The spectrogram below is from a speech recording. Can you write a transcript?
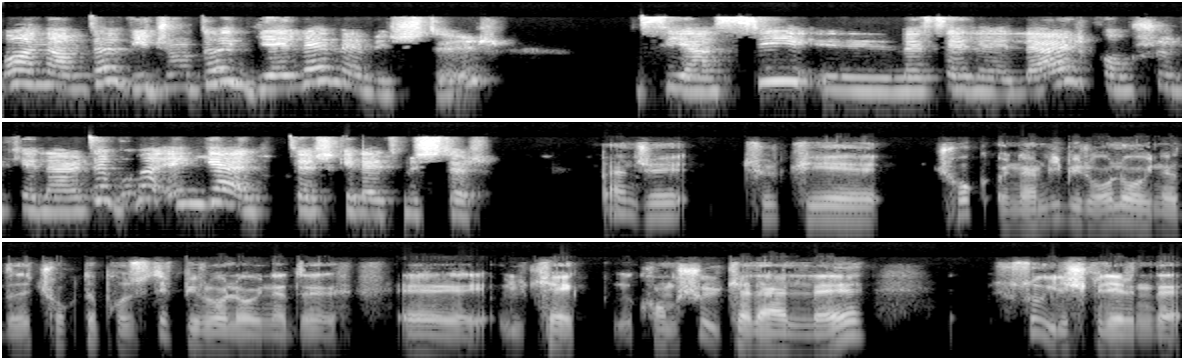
bu anlamda vücuda gelememiştir. Siyasi e, meseleler komşu ülkelerde buna engel teşkil etmiştir. Bence Türkiye çok önemli bir rol oynadığı, çok da pozitif bir rol oynadığı e, ülke komşu ülkelerle su ilişkilerinde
